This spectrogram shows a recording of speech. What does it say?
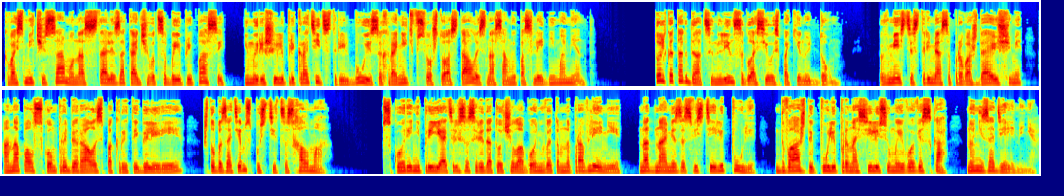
К восьми часам у нас стали заканчиваться боеприпасы, и мы решили прекратить стрельбу и сохранить все, что осталось на самый последний момент. Только тогда Цинлин согласилась покинуть дом. Вместе с тремя сопровождающими она ползком пробиралась по крытой галерее, чтобы затем спуститься с холма. Вскоре неприятель сосредоточил огонь в этом направлении, над нами засвистели пули, дважды пули проносились у моего виска, но не задели меня.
